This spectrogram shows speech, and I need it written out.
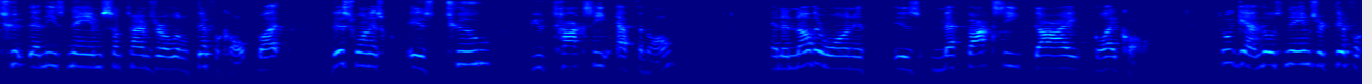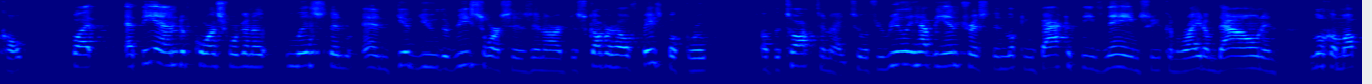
two, and these names sometimes are a little difficult, but this one is, is 2-butoxyethanol, and another one is, is methoxydiglycol. So again, those names are difficult, but at the end, of course, we're gonna list and, and give you the resources in our Discover Health Facebook group of the talk tonight. So if you really have the interest in looking back at these names so you can write them down and look them up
